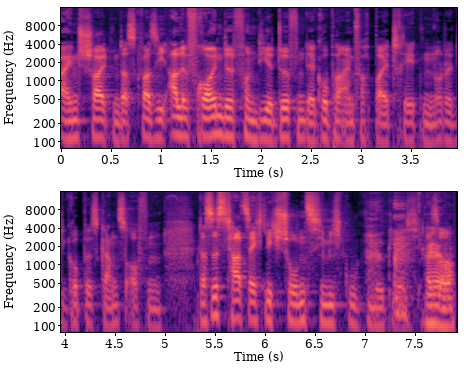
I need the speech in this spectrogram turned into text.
einschalten, dass quasi alle Freunde von dir dürfen der Gruppe einfach beitreten oder die Gruppe ist ganz offen. Das ist tatsächlich schon ziemlich gut möglich. Also Ja.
